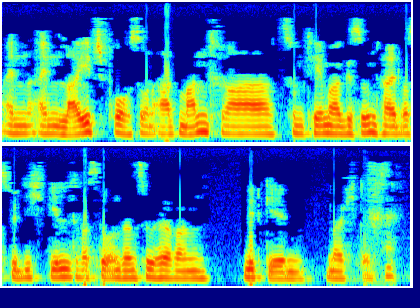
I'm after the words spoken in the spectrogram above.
ein, ein Leitspruch, so eine Art Mantra zum Thema Gesundheit, was für dich gilt, was du unseren Zuhörern mitgeben möchtest?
